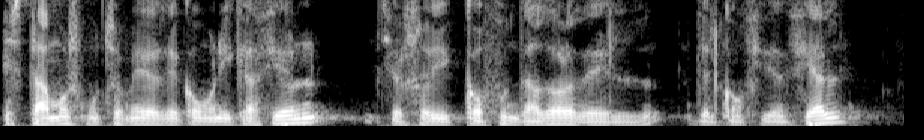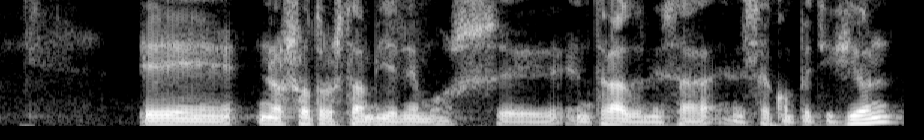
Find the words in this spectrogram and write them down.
estamos muchos medios de comunicación. Yo soy cofundador del, del Confidencial. Eh, nosotros también hemos eh, entrado en esa, en esa, competición.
